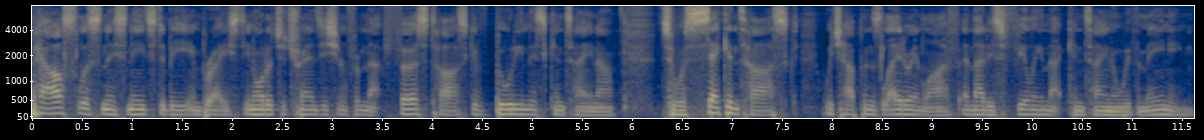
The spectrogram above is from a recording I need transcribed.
powerlessness needs to be embraced in order to transition from that first task of building this container to a second task, which happens later in life, and that is filling that container with meaning.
